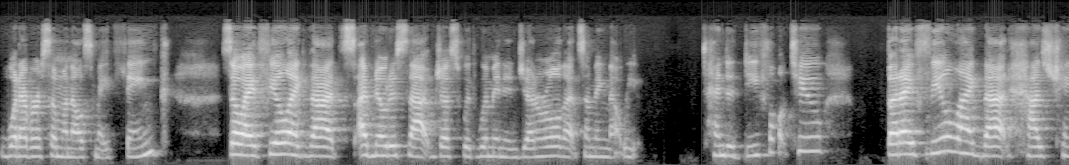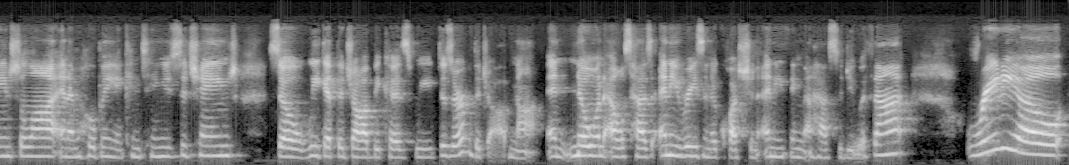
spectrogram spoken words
whatever someone else may think. So I feel like that's, I've noticed that just with women in general, that's something that we tend to default to. But I feel like that has changed a lot and I'm hoping it continues to change. So we get the job because we deserve the job, not, and no one else has any reason to question anything that has to do with that radio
